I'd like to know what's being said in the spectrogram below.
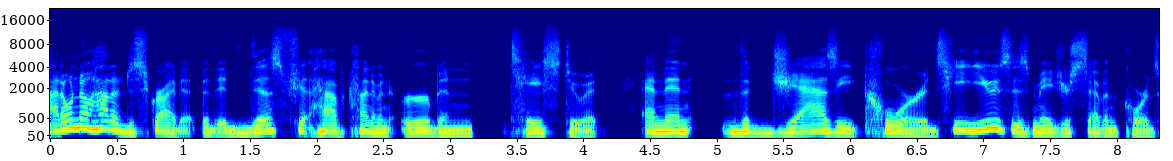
I don't know how to describe it, but it does have kind of an urban taste to it. And then the jazzy chords, he uses major seventh chords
